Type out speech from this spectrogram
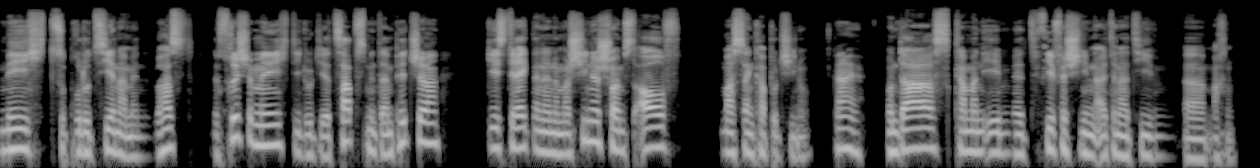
Milch zu produzieren am Ende. Du hast eine frische Milch, die du dir zapfst mit deinem Pitcher, gehst direkt in deine Maschine, schäumst auf, machst dein Cappuccino. Geil. Und das kann man eben mit vier verschiedenen Alternativen äh, machen.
